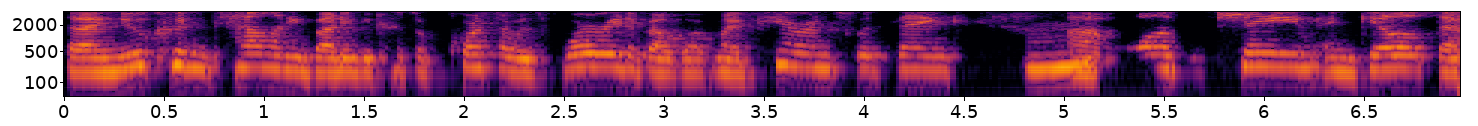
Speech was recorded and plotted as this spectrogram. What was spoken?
that I knew couldn't tell anybody because, of course, I was worried about what my parents would think, mm-hmm. uh, all of the shame and guilt that.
